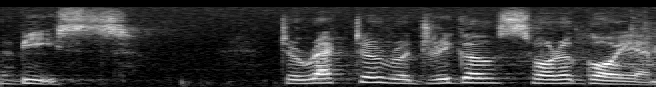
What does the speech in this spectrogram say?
Beast, director Rodrigo Sorogoyen.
